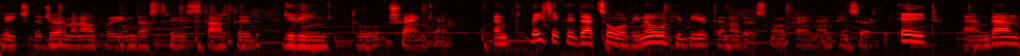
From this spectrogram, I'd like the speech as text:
which the German automobile industry started giving to Schwenke. And basically, that's all we know. He built another small car in 1938 and then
